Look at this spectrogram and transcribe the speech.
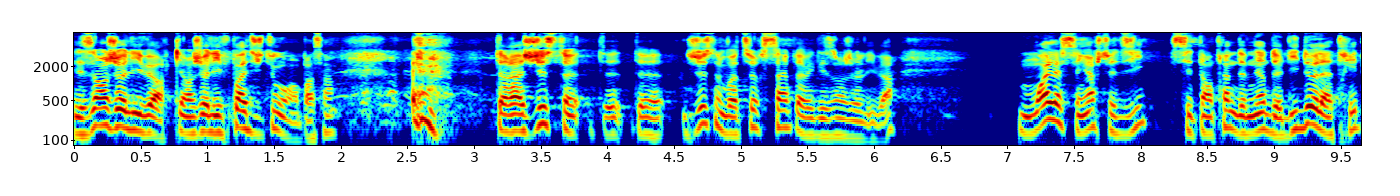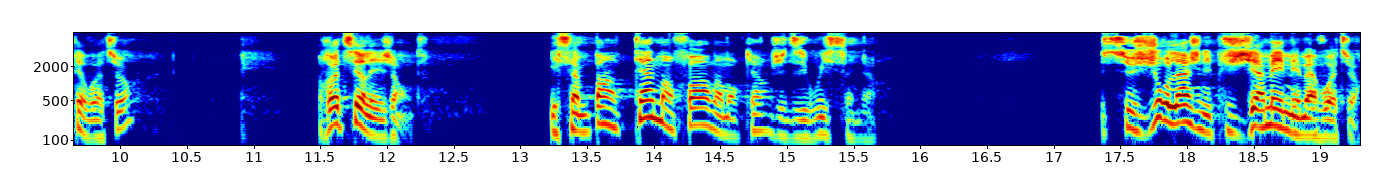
des enjoliveurs, qui enjolivent pas du tout en passant. tu auras juste, juste une voiture simple avec des enjoliveurs. Moi, le Seigneur, je te dis, c'est en train de devenir de l'idolâtrie, ta voiture. Retire les jantes. Et ça me parle tellement fort dans mon cœur, je dis oui, Seigneur. Ce jour-là, je n'ai plus jamais aimé ma voiture.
